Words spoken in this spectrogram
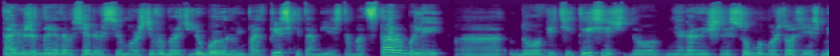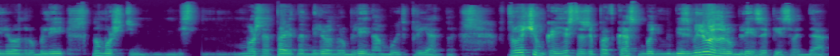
Также на этом сервисе вы можете выбрать любой уровень подписки. Там есть там от 100 рублей э, до 5000, до неограниченной суммы. Может, у вас есть миллион рублей. Ну, можете, можете отправить нам миллион рублей, нам будет приятно. Впрочем, конечно же, подкаст будем без миллиона рублей записывать, да.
